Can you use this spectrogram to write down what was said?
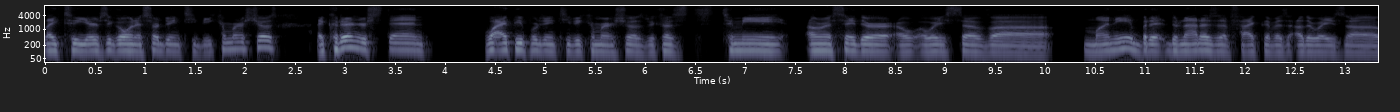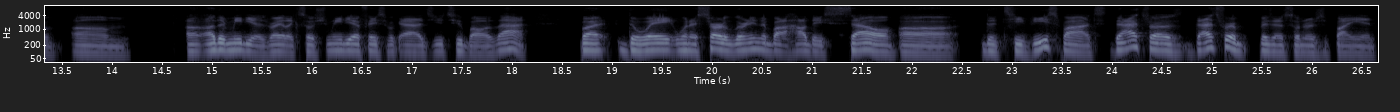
like two years ago when I started doing TV commercials. I couldn't understand why people were doing TV commercials because to me, I want to say they're a, a waste of uh money, but it, they're not as effective as other ways of um uh, other medias, right? Like social media, Facebook ads, YouTube, all of that. But the way when I started learning about how they sell uh the TV spots, that's where was, that's where business owners buy in.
